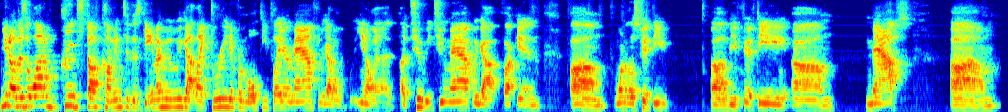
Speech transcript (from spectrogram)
you know there's a lot of good stuff coming to this game. I mean, we got like three different multiplayer maps. We got a you know a two v two map. We got fucking um, one of those fifty uh, v fifty um, maps um,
